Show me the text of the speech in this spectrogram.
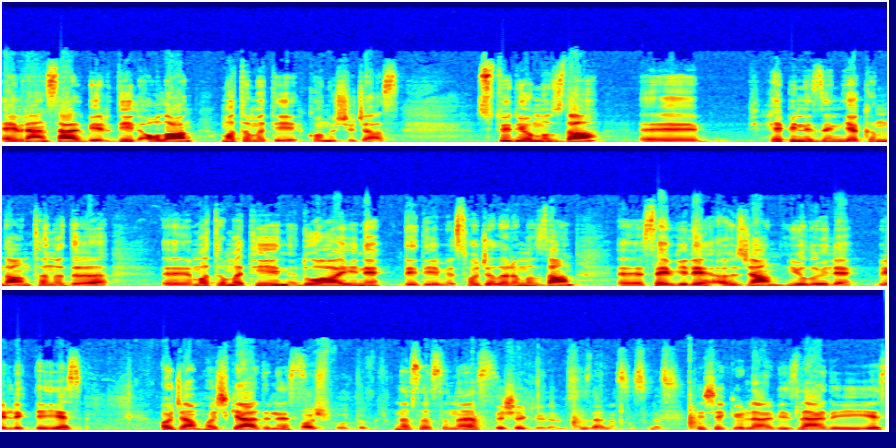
evrensel bir dil olan matematiği konuşacağız. Stüdyomuzda e, hepinizin yakından tanıdığı e, matematiğin duayeni dediğimiz hocalarımızdan e, sevgili Özcan Yulu ile birlikteyiz. Hocam hoş geldiniz. Hoş bulduk. Nasılsınız? Teşekkür ederim. Sizler nasılsınız? Teşekkürler, bizler de iyiyiz.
